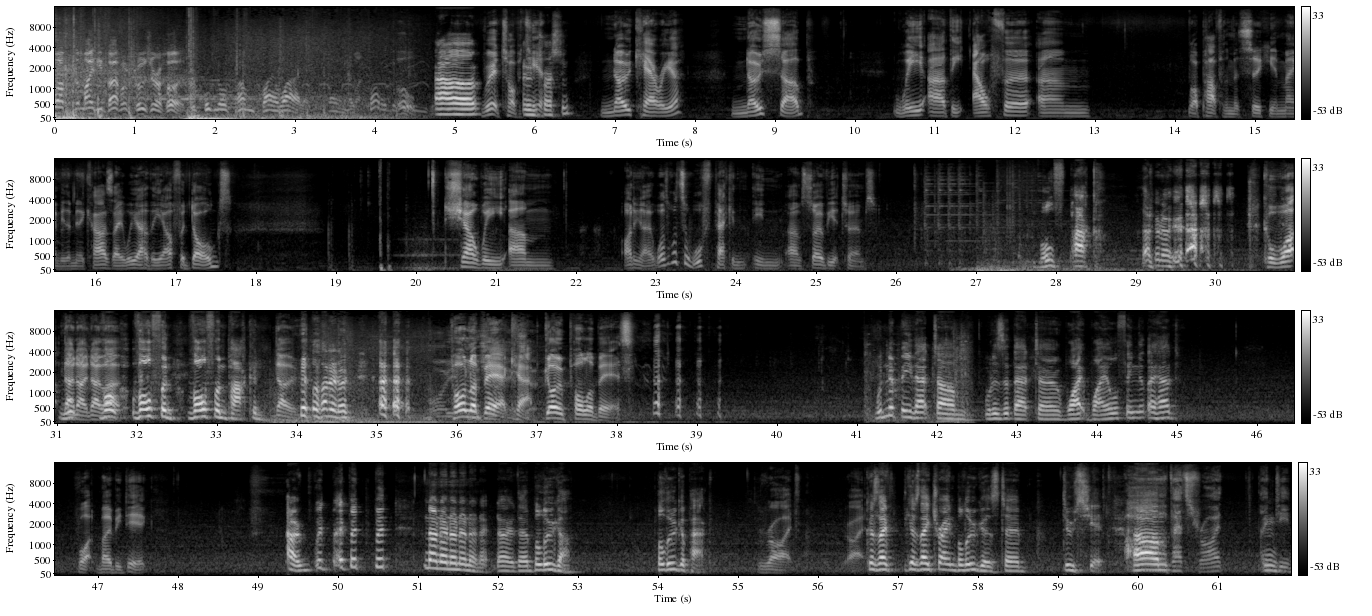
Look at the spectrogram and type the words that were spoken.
aloft the mighty battle cruiser Hood. Signal comes by wireless. Oh, Uh, we're at top tier. interesting. No carrier, no sub. We are the alpha. Um, well, apart from the Mutsuki and maybe the Minekaze, we are the alpha dogs. Shall we? Um, I don't know. What's what's a wolf pack in in um, Soviet terms? Wolf pack. I don't know. Cool. What? No, no, no. Vol- Uh, Wolfen, Wolfenpacken. no. I don't know. Polar bear cap. Go polar bears. Wouldn't it be that um, what is it that uh, white whale thing that they had? What? Moby Dick. Oh, but but but, but no no no no no no no the beluga, beluga pack Right. Right. because they because they train belugas to do shit. Oh, Um, that's right. They mm. did.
